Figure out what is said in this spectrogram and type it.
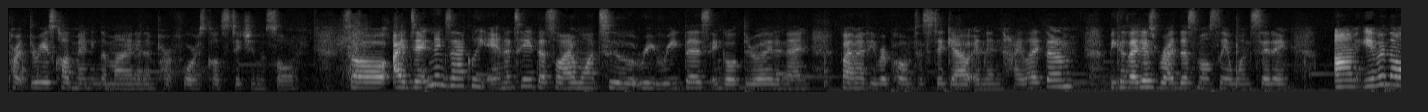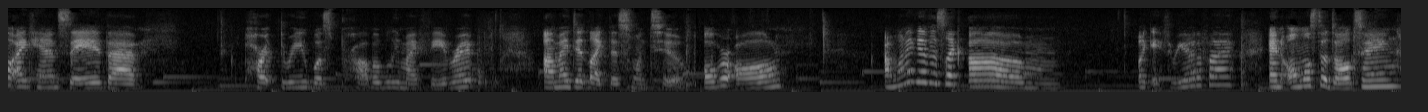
part three is called mending the mind and then part four is called stitching the soul. So i didn't exactly annotate that's why i want to reread this and go through it and then find my favorite poems to stick out and then highlight them because i just read this mostly in one sitting. Um even though i can say that part three was probably my favorite um i did like this one too. Overall i want to give this like um like a three out of five. And almost adulting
